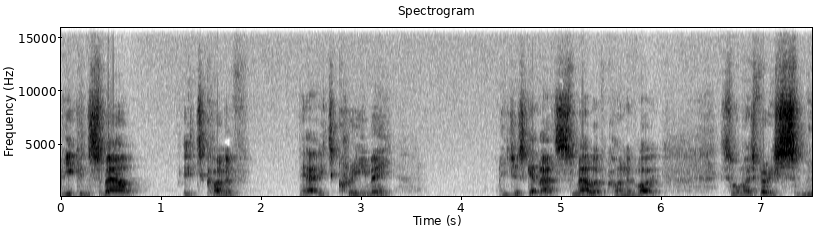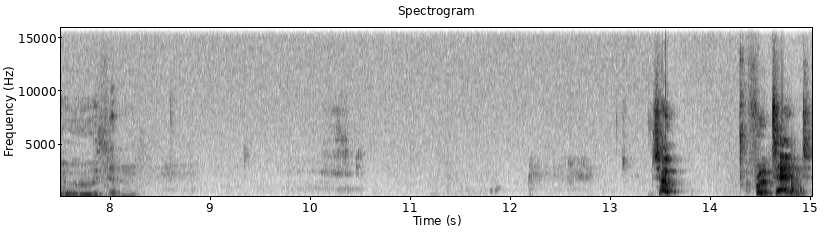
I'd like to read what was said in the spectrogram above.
You can smell, it's kind of, yeah, it's creamy. You just get that smell of kind of like, it's almost very smooth and So, front end,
